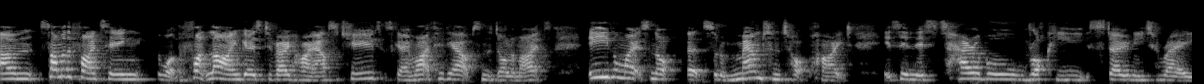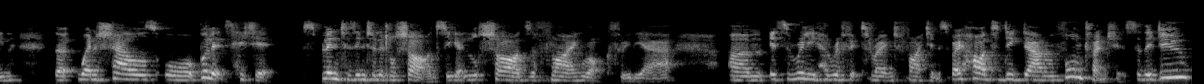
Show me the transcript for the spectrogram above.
Um, some of the fighting, well, the front line goes to very high altitudes. It's going right through the Alps and the Dolomites. Even where it's not at sort of mountaintop height, it's in this terrible, rocky, stony terrain that when shells or bullets hit it, splinters into little shards. So you get little shards of flying rock through the air. Um, it's really horrific terrain to fight in. It's very hard to dig down and form trenches. So they do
